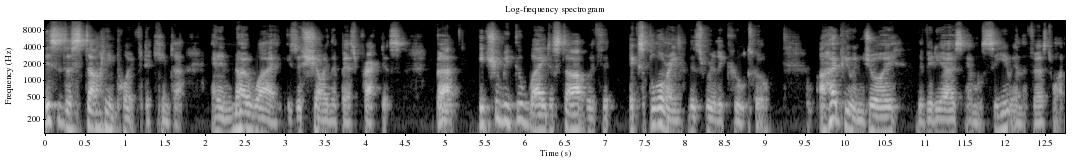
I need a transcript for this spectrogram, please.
this is a starting point for Tkinter and in no way is this showing the best practice, but it should be a good way to start with exploring this really cool tool. I hope you enjoy the videos and we'll see you in the first one.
